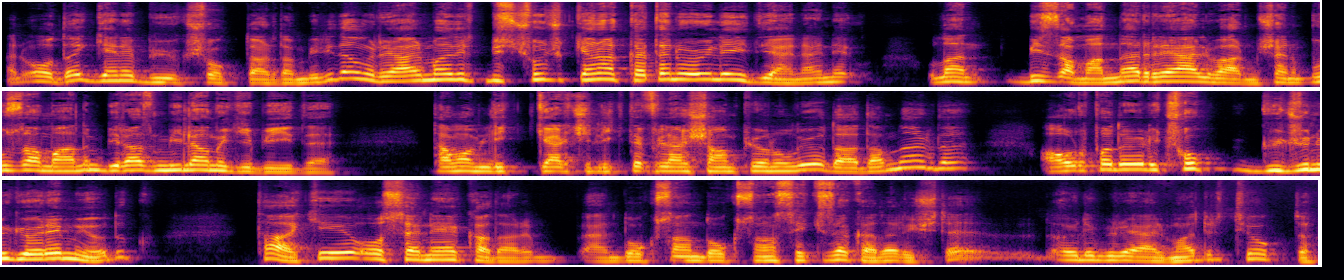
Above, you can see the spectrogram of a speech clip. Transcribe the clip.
Hani o da gene büyük şoklardan biriydi ama Real Madrid biz çocukken hakikaten öyleydi yani. Hani ulan bir zamanlar Real varmış. Hani bu zamanın biraz Milan'ı gibiydi. Tamam lig gerçi ligde falan şampiyon oluyordu adamlar da Avrupa'da öyle çok gücünü göremiyorduk. Ta ki o seneye kadar yani 90-98'e kadar işte öyle bir Real Madrid yoktu.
